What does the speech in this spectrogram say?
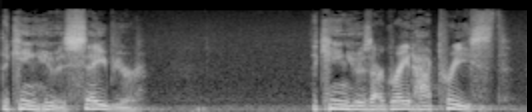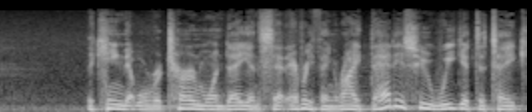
the King who is Savior, the King who is our great high priest the king that will return one day and set everything right. That is who we get to take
